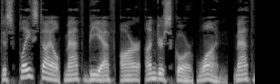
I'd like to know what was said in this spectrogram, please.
display style math r underscore 1 math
